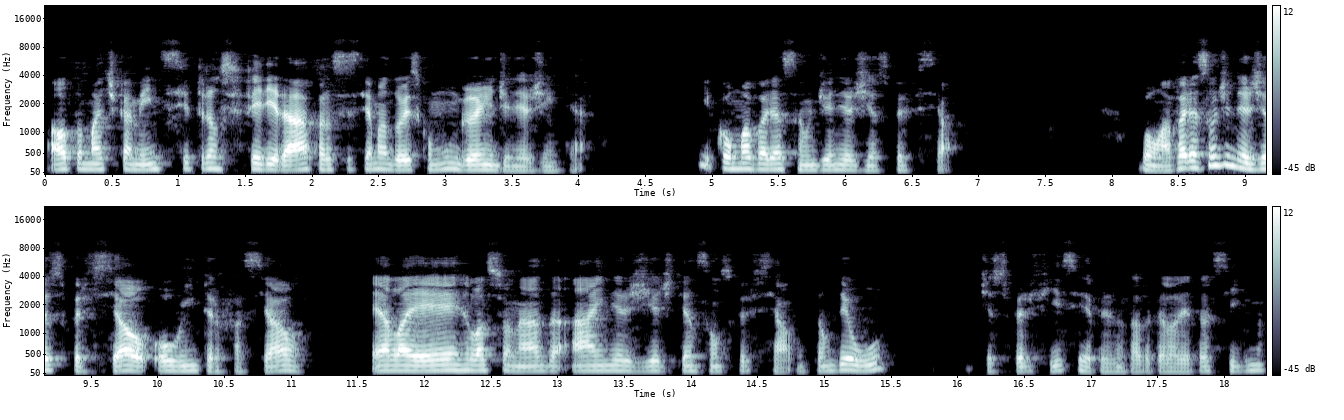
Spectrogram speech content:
automaticamente se transferirá para o sistema 2 como um ganho de energia interna e com uma variação de energia superficial. Bom, a variação de energia superficial ou interfacial, ela é relacionada à energia de tensão superficial. Então, dU de superfície, representada pela letra sigma,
